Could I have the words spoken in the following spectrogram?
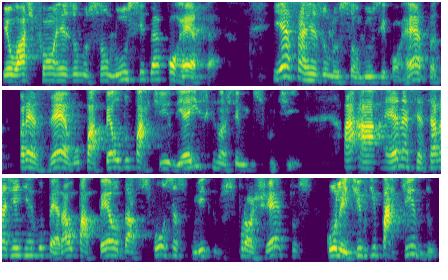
eu acho que foi uma resolução lúcida, correta. E essa resolução lúcida e correta preserva o papel do partido, e é isso que nós temos que discutir a, a, é necessário a gente recuperar o papel das forças políticas, dos projetos coletivos de partido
